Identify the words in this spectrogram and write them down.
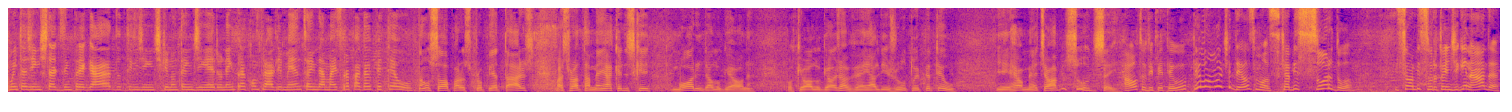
Muita gente está desempregado, tem gente que não tem dinheiro nem para comprar alimento, ainda mais para pagar o IPTU. Não só para os proprietários, mas para também aqueles que moram de aluguel, né? porque o aluguel já vem ali junto o IPTU. E realmente é um absurdo isso aí. Alto do IPTU? Pelo amor de Deus, moço, que absurdo! Isso é um absurdo, estou indignada.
